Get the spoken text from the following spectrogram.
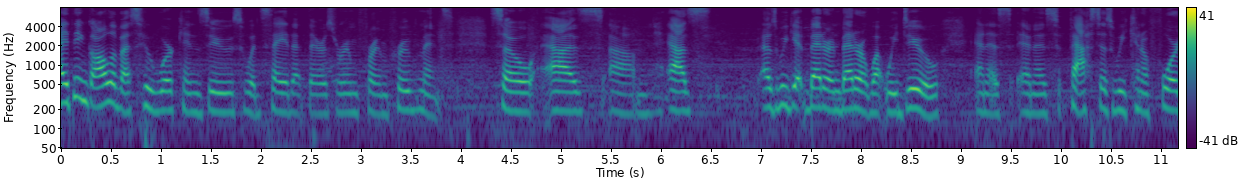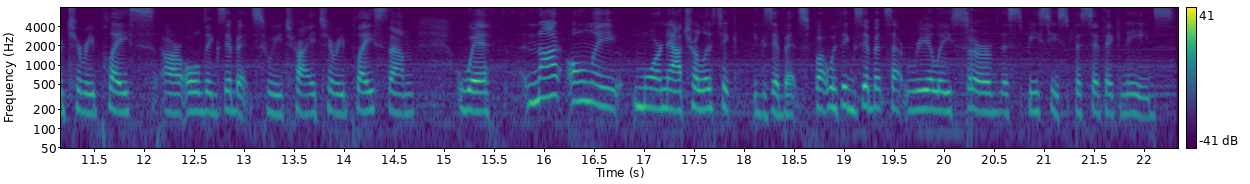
I think all of us who work in zoos would say that there's room for improvement. So as, um, as, as we get better and better at what we do, and as, and as fast as we can afford to replace our old exhibits, we try to replace them with not only more naturalistic exhibits, but with exhibits that really serve the species-specific needs.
